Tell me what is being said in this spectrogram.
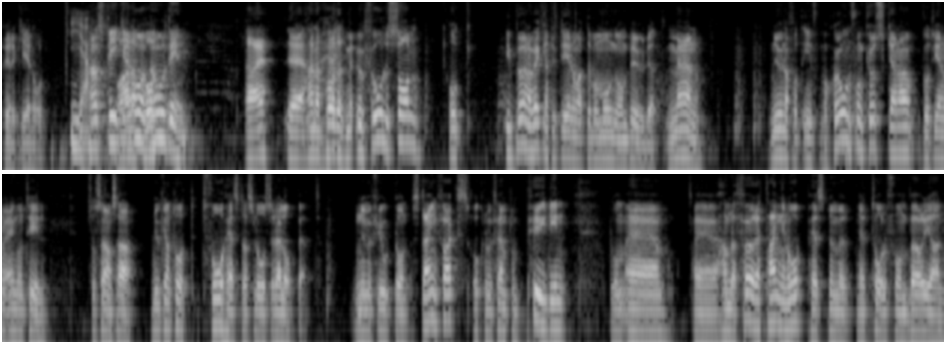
Fredrik Edholm. Ja. Han spikar Odd-Odin. Nej, eh, han har pratat med Uffe Olsson och i början av veckan tyckte Edholm att det var många om budet. Men nu när han fått information från kuskarna, gått igenom en gång till. Så sa han så här. Du kan ta ett tvåhästarslås i det här loppet. Nummer 14 Steinfax och nummer 15 Pydin. De eh, eh, hamnar före Tangenhop, häst nummer eh, 12 från början.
